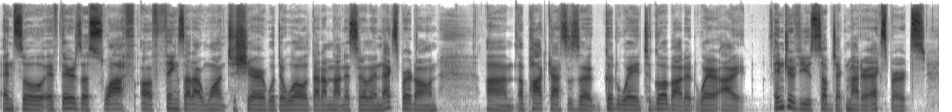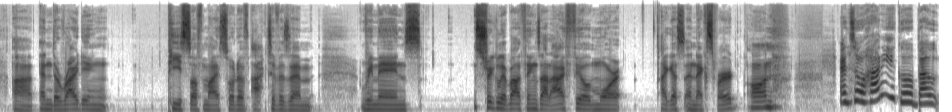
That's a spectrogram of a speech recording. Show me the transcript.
And so, if there's a swath of things that I want to share with the world that I'm not necessarily an expert on, um, a podcast is a good way to go about it where I interview subject matter experts uh, and the writing piece of my sort of activism remains strictly about things that I feel more, I guess, an expert on. And so, how do you go about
